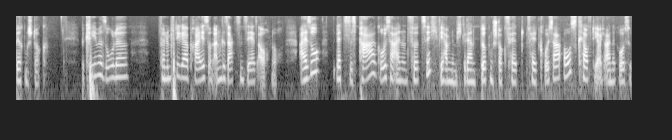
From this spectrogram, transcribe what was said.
Birkenstock. Bequeme Sohle, vernünftiger Preis und angesagt sind sie jetzt auch noch. Also, letztes Paar, Größe 41. Wir haben nämlich gelernt, Birkenstock fällt, fällt größer aus. Kauft ihr euch eine Größe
